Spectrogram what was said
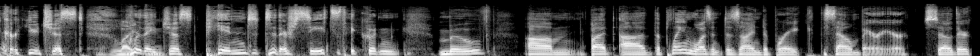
Like, are you just, were they just pinned to their seats? They couldn't move. Um, but uh, the plane wasn't designed to break the sound barrier. So their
